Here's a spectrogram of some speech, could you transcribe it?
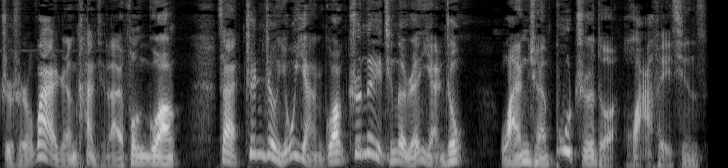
只是外人看起来风光，在真正有眼光、知内情的人眼中，完全不值得花费心思。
